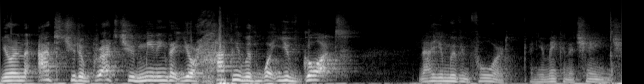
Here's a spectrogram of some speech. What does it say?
you're in the attitude of gratitude, meaning that you're happy with what you've got. Now you're moving forward and you're making a change.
